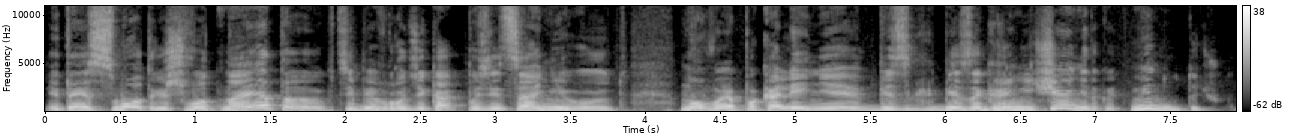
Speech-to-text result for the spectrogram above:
и ты смотришь вот на это, тебе вроде как позиционируют новое поколение без, без ограничений, такой, минуточку,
